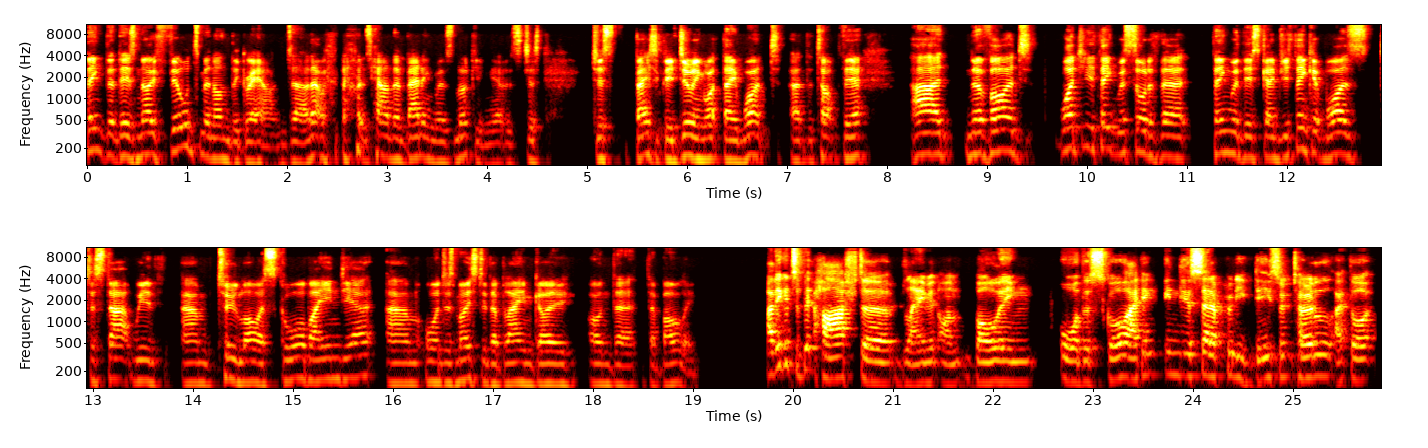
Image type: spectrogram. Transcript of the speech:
think that there's no fieldsman on the ground." Uh, that was that was how the batting was looking. It was just just basically doing what they want at the top there. Uh, Navod, what do you think was sort of the thing with this game. Do you think it was to start with um, too low a score by India, um, or does most of the blame go on the the bowling? I think it's a bit harsh to blame it on bowling or the score. I think India set a pretty decent total. I thought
